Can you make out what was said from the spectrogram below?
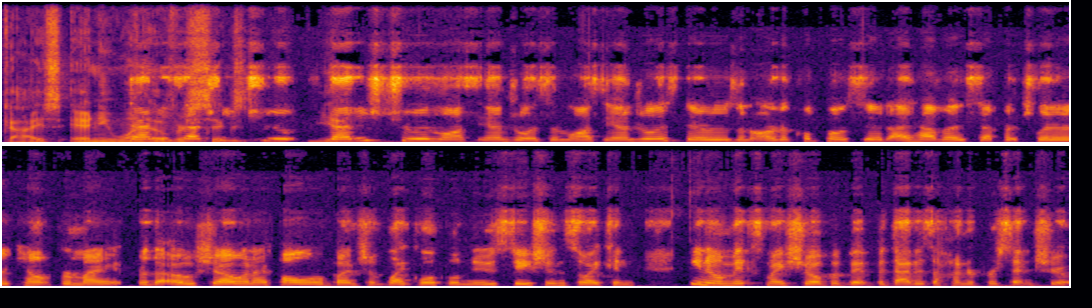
guys? Anyone That is over actually six? true. Yeah. That is true in Los Angeles. In Los Angeles, there was an article posted. I have a separate Twitter account for my for the O show, and I follow a bunch of like local news stations, so I can you know mix my show up a bit. But that is hundred percent true.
